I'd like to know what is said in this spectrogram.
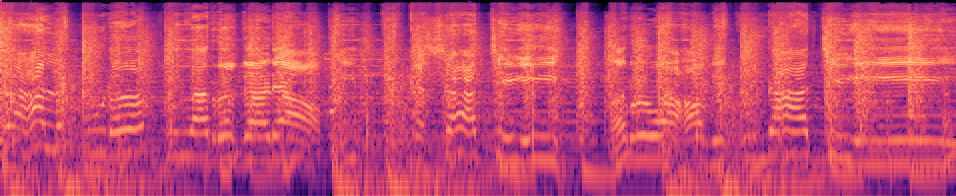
चाल पुढं तुला रगाड्या भीती कशाची? परवा हवी कुणाची?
